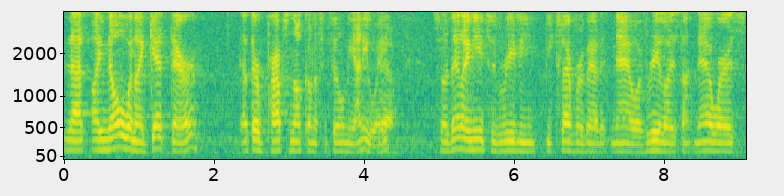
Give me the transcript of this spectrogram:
that I know when I get there that they're perhaps not going to fulfill me anyway. Yeah. So then I need to really be clever about it now. I've realized that now, whereas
